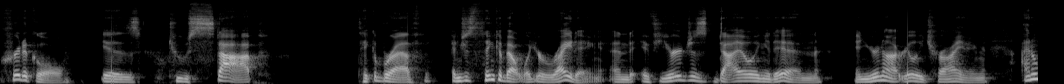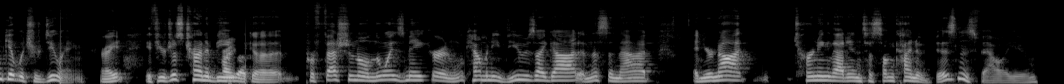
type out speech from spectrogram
critical is to stop take a breath and just think about what you're writing. And if you're just dialing it in and you're not really trying, I don't get what you're doing, right? If you're just trying to be right. like a professional noisemaker and look how many views I got and this and that, and you're not turning that into some kind of business value,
